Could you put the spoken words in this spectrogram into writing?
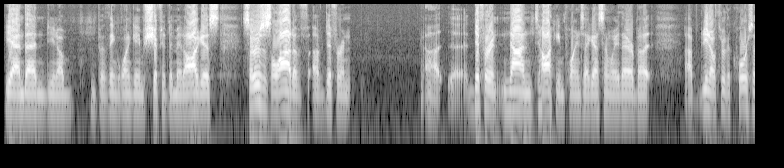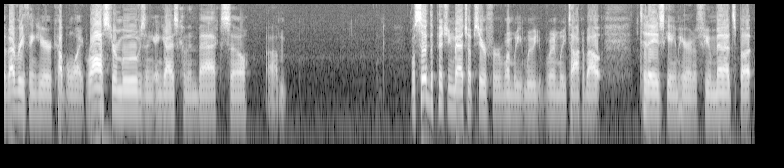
yeah, and then you know, I think one game shifted to mid-August. So there's just a lot of of different, uh, uh, different non-talking points, I guess, in a way there. But uh, you know, through the course of everything here, a couple like roster moves and, and guys coming back. So um, we'll save the pitching matchups here for when we, we when we talk about today's game here in a few minutes. But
